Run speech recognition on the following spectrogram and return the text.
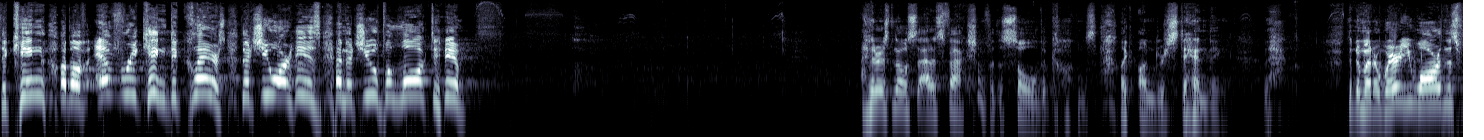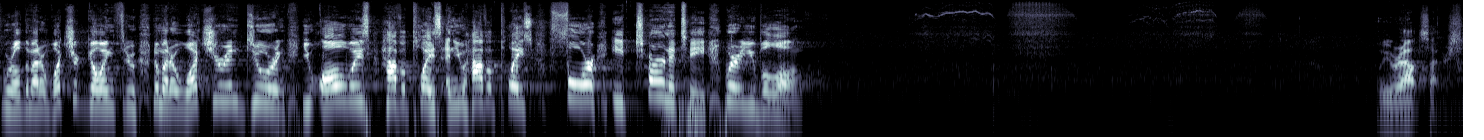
the king above every king, declares that you are his and that you belong to him. And there is no satisfaction for the soul that comes like understanding that. That no matter where you are in this world, no matter what you're going through, no matter what you're enduring, you always have a place, and you have a place for eternity where you belong. We were outsiders,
